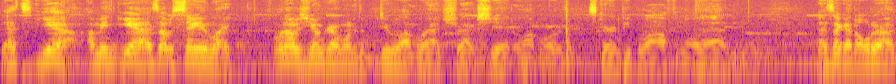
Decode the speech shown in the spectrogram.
That's yeah. I mean, yeah. As I was saying, like when I was younger, I wanted to do a lot more abstract shit, a lot more scaring people off and all that. And as I got older, I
